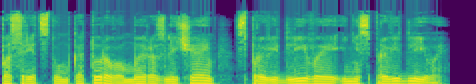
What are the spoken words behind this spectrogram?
посредством которого мы различаем справедливое и несправедливое.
